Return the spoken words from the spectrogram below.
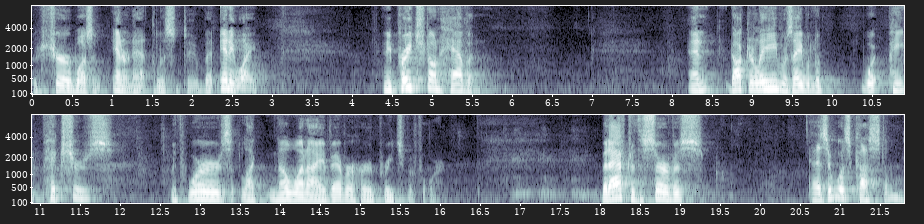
there sure wasn't internet to listen to. But anyway, and he preached on heaven. And Dr. Lee was able to paint pictures with words like no one I have ever heard preach before. But after the service, as it was custom,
